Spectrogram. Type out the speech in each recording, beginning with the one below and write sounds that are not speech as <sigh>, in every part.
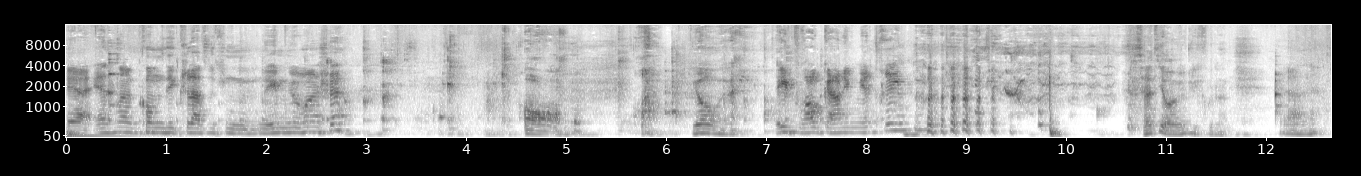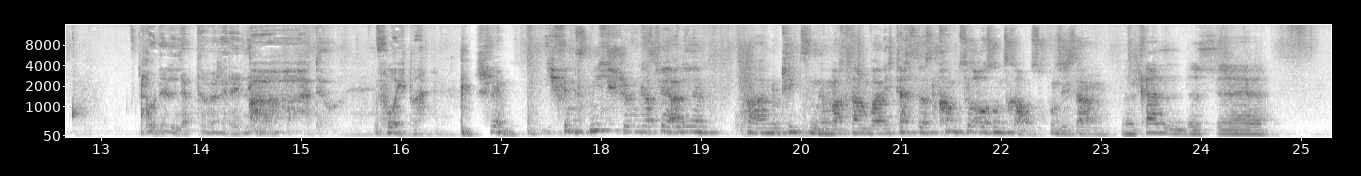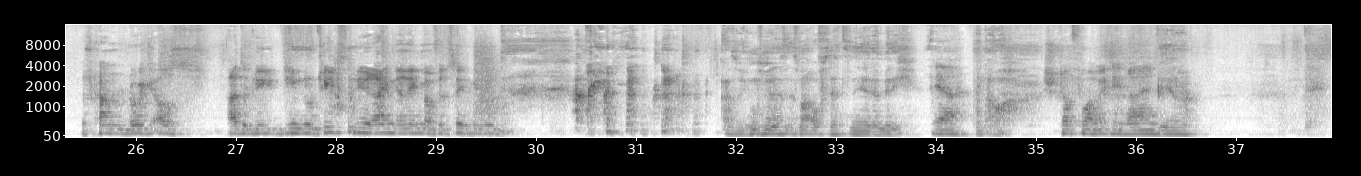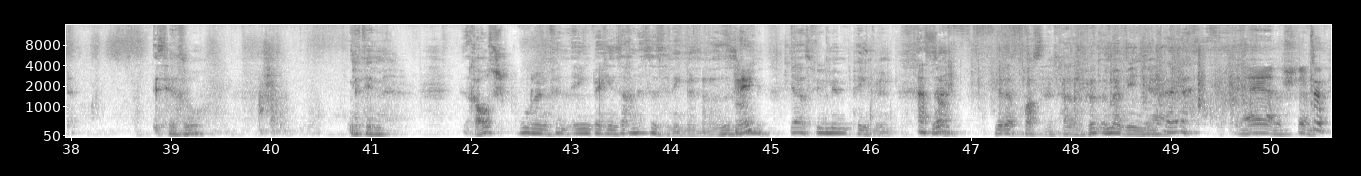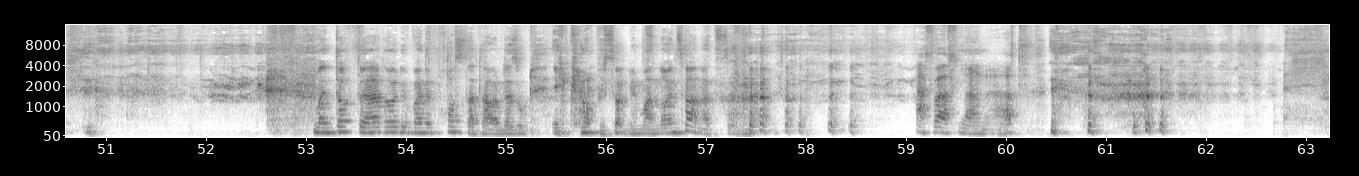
Ja, erstmal kommen die klassischen Nebengeräusche. Oh. oh Junge, ich brauche gar nicht mehr trinken. Das hört sich aber wirklich gut an. Ja, ne? Oh, der Laptop wird nicht. Ah, du. Furchtbar. Schlimm. Ich finde es nicht schön, dass wir alle ein paar Notizen gemacht haben, weil ich dachte, das kommt so aus uns raus, muss ich sagen. Das kann, das, äh, das kann durchaus, also die, die Notizen, die reichen ja nicht mal für 10 Minuten. <laughs> Also ich muss mir das erstmal aufsetzen hier, damit ich Ja, dann auch. stopf mal richtig rein. Ja. Ist ja so. Mit dem Raussprudeln von irgendwelchen Sachen ist es ja nicht mehr so. Das ist Nee? wie, ja, das ist wie mit dem Pinkeln. Ach so. Ne? Mit der Prostata. Das wird immer weniger. Ja, ja, das stimmt. <laughs> Mein Doktor hat heute meine Prostata untersucht. Ich glaube, ich sollte mir mal einen neuen Zahnarzt suchen. <laughs> Ach, was nach einem Arzt?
